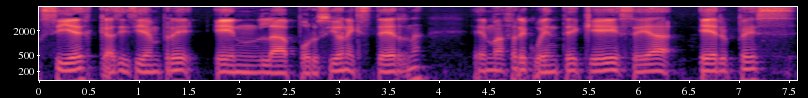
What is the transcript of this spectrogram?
si es casi siempre en la porción externa, es más frecuente que sea herpes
